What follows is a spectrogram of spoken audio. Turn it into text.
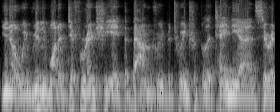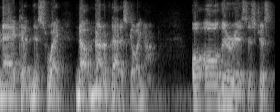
you know, we really want to differentiate the boundary between Tripolitania and Cyrenaica in this way. No, none of that is going on. All, all, there is is just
